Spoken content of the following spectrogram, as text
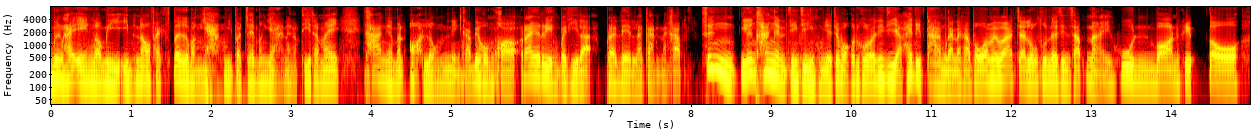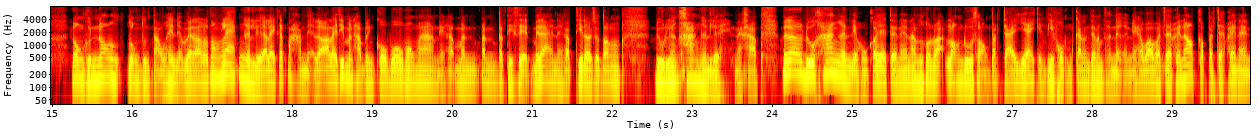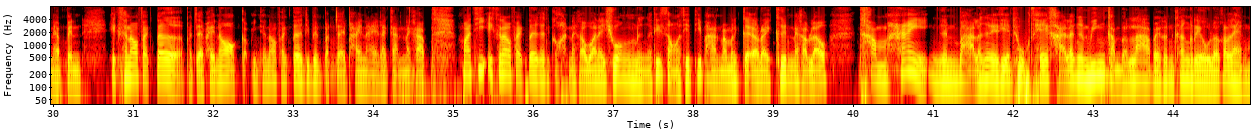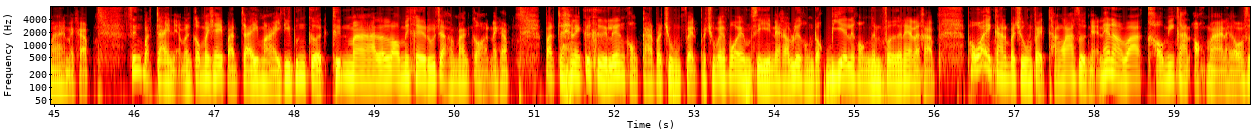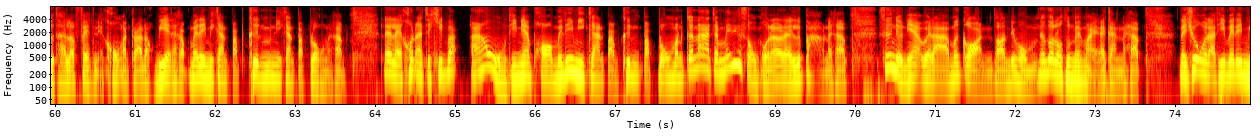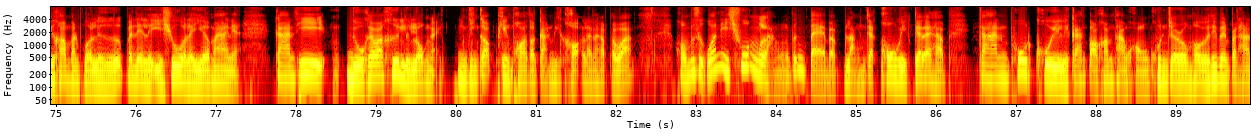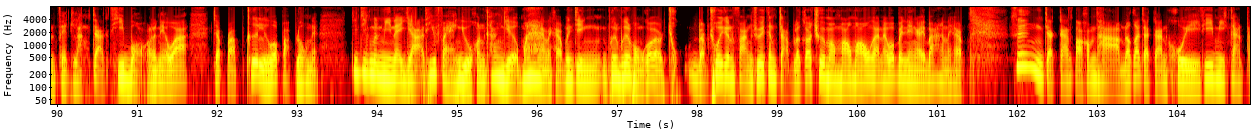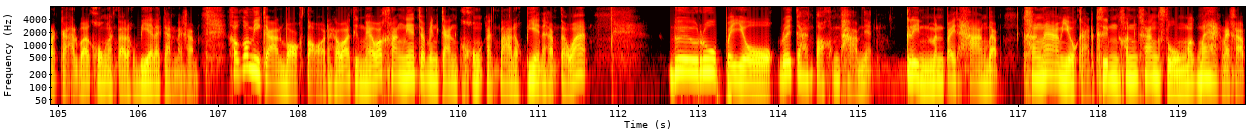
เมืองไทยเองเรามี internal factor บางอย่าง มีปัจจัยบางอย่างนะครับที่ทำให้ค่าเงินมันอ่อนลงนั่นเองครับเดี๋ยวผมขอไล่เรียงไปทีละประเด็นละกันนะครับ ซึ่งเรื่องค่าเงินจริงๆ ผมอยากจะบอกทุกคนว่าจริงๆ อยากให้ติดตามกันนะครับ เพราะว่าไม่ว่าจะลงทุนในสินทรัพย์ไหนหุ้นบอลคริปโต ลงทุนนอกลงทุนต่างประเทศเนี่ยเวลาเราต้องแลกเงินหรืออะไรก็ตามเนี่ยแล้วอะไรที่มันทำเป็น global มากๆเนี่ยครับมันมันปฏิเสธไม่ได้นะครับที่เราจะต้องดูเรื่องค่าเงินเลยนะครับเวลาเราดูค่าเงินเนี่ยผมก็อยากจะแนะนำทุกคนว่าลองดู 2 ปัจจัยแยกอย่างที่ผมกำลังจะนำเสนอนะครับว่าปัจจัยภายนอกกับปัจจัยภายในนะครับเป็น external factor ปัจจัยภายนอกกับ internal factor ที่เป็นปัจจัยภายในแล้วกันนะครับ มาที่ external factor กันก่อนนะครับ ว่าในช่วงหนึ่งอาทิตย์สองอาทิตย์ที่ผ่านมามันเกิดอะไรขึ้นนะครับ แล้วทำให้เงินบาทและเงินเอเชียถูกเทขายและเงินวิ่งกลับดอลลาร์ไปค่อนข้างเร็วแล้วก็แรงมากนะครับ ซึ่งปัจจัยเนี่ยมันก็ไม่ใช่ปัจจัยใหม่ที่เพิ่งเกิดขึ้นมา แล้วเราไม่เคยรู้จักกันมาก่อนนะครับ ปัจจัยนั้นก็คือเรื่องของการประชุมเฟดประชุม FOMC นะครับเรื่องของดอกเบี้ยเรื่องของเงินเฟ้อเนี่ยแหละครับเพราะว่าไอการประชุมเฟดครั้งล่าสุดเนี่ยแน่นอนว่าเขามีการออกมานะครับว่าสุดท้ายแล้วเฟดเนี่ยคงอัตราดอกเบี้ยนะครับไม่ได้มีการปรับขึ้นไม่มีการปรับลงนะครับหลายๆคนอาจจะคิดว่าอ้าวทีเนี้ยพอไม่ได้มีการปรับขึ้นปรับลงมันก็น่าจะไม่ได้ส่งผลอะไรหรือเปล่านะครับ ซึ่งเดี๋ยวนี้เวลาเมื่อก่อนตอนที่ผมเริ่มต้นลงทุนใหม่ๆแล้วกันนะครับในช่วงเวลาที่ไม่ได้มีความผันผวนหรือประเด็นหรืออิชชูอะไรเยอะมากเนี่ยการที่ดูแค่ว่าขึ้นหรือลงอะจริงๆ ก็เพียงพอต่อการวิเคราะห์แล้วนะครับ แต่ว่าผมรู้สึกว่าในช่วงหลังตั้งแต่แบบหลังจากโควิดก็ได้ครับการพูดคุยหรือการตอบคำถามของคุณเจอโรมพาวเวลที่เป็นประธานเฟดหลังจากที่บอกแล้วเนี่ยว่าจะปรับขึ้นหรือว่าปรับลงเนี่ย จริง ๆ มันมีนัยยะที่แฝงอยู่ค่อนข้างเยอะมากนะครับ จริงๆเพื่อนๆผมก็แบบชุแบบช่วยกันฟังช่วยกันจับ แล้วก็ช่วยมาเมาส์เมาส์กันนะว่าเป็นยังไงบ้างนะครับ ซึ่งจากการตอบคำถามแล้วก็จากการคุยที่มีการประกาศว่าคงอัตราดอกเบี้ยแล้วกันนะครับเขาก็มีการบอกต่อนะครับว่าถึงแม้ว่าครั้งนี้จะเป็นการคงอัตราดอกเบี้ยนะครับ แต่ว่าด้วยรูปประโยคด้วยการตอบคำถามเนี่ย กลิ่นมันไปทางแบบข้างหน้ามีโอกาสขึ้นค่อนข้างสูงมากๆนะครับ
